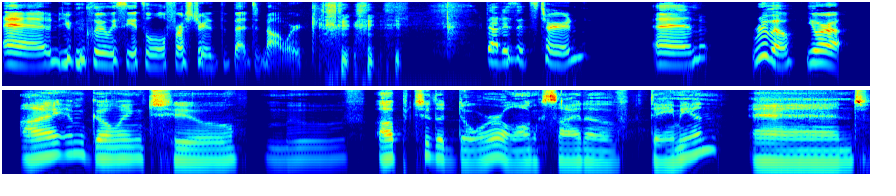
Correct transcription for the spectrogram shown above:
And you can clearly see it's a little frustrated that that did not work. that is its turn. And Rubo, you're up. I am going to move up to the door alongside of Damien and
